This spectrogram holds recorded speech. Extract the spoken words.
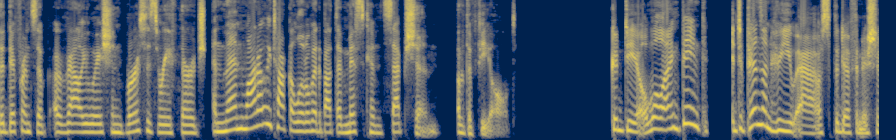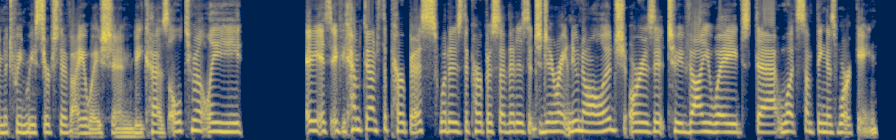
the difference of evaluation versus research. And then why don't we talk a little bit about the misconception of the field? Good deal. Well, I think it depends on who you ask the definition between research and evaluation, because ultimately, if it comes down to the purpose, what is the purpose of it? Is it to generate new knowledge or is it to evaluate that what something is working?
